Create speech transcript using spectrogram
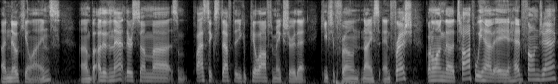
uh, Nokia lines. Um, but other than that, there's some some plastic stuff that you could peel off to make sure that keeps your phone nice and fresh. Going along the top, we have a headphone jack.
